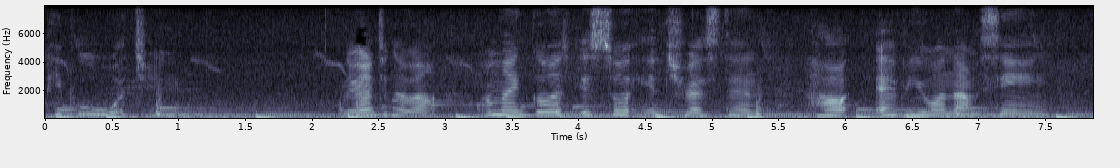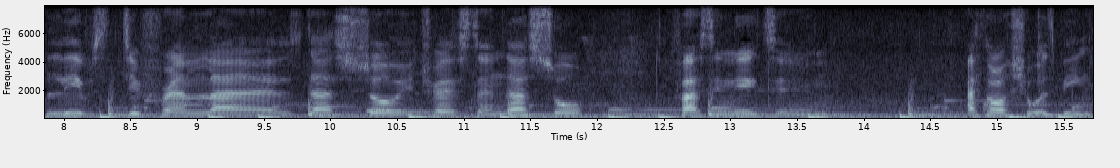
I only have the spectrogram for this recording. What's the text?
people watching. They were talking about? Oh my god it's so interesting how everyone I'm seeing lives different lives. That's so interesting. That's so fascinating. I thought she was being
